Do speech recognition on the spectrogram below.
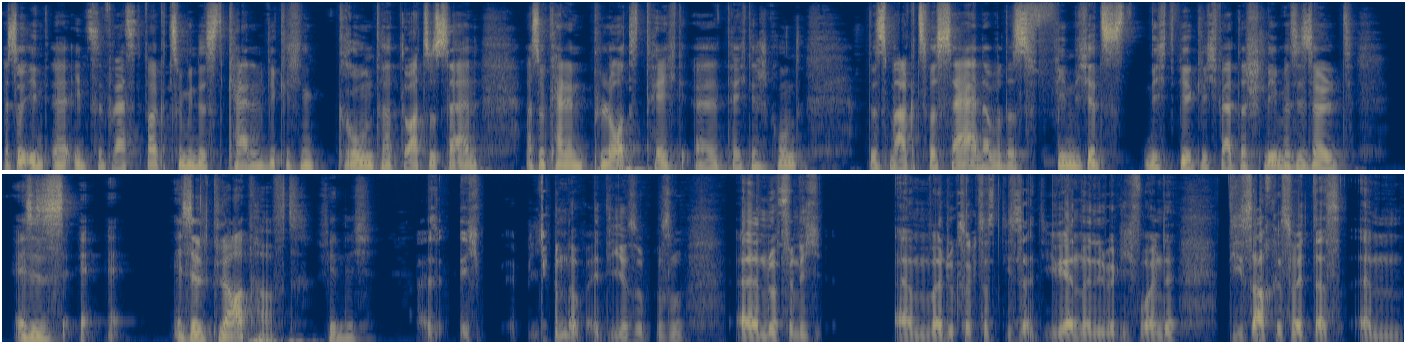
also in, äh, in diesem Freizeitpark zumindest keinen wirklichen Grund hat, dort zu sein, also keinen plot-technischen Grund. Das mag zwar sein, aber das finde ich jetzt nicht wirklich weiter schlimm. Es ist halt, es ist, äh, äh, es ist halt glaubhaft, finde ich. Also ich, ich bin da bei dir so ein bisschen. Äh, nur finde ich, ähm, weil du gesagt hast, die, die wären dann nicht wirklich Freunde. Die Sache ist halt, dass ähm,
